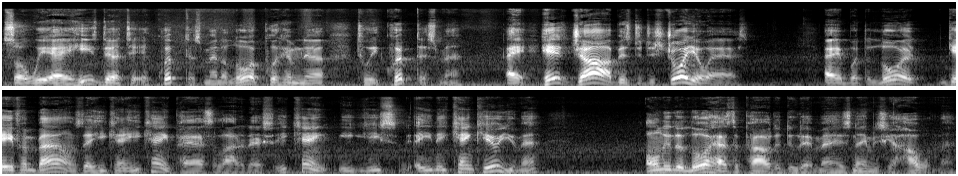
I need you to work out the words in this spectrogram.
So we hey, he's there to equip us, man. The Lord put him there to equip us, man. Hey, his job is to destroy your ass. Hey, but the Lord gave him bounds that he can't he can't pass a lot of that shit. He can't he he, he can't kill you, man. Only the Lord has the power to do that, man. His name is Yahweh, man.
